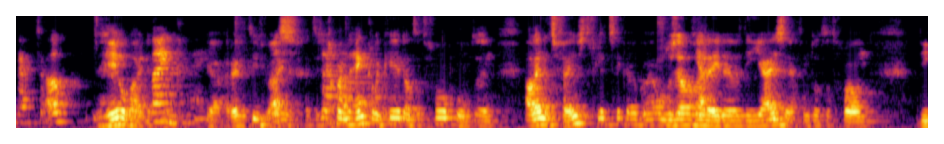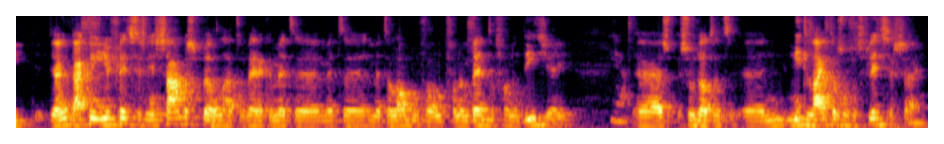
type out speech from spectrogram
werkt er ook Heel weinig. weinig mee. Ja, relatief weinig. Dus- het is echt maar een enkele keer dat het voorkomt. En alleen het feest flits ik ook wel, om dezelfde Ja. reden die jij zegt. Omdat het gewoon, die, daar kun je je flitsers in samenspel laten werken met, de met, de met de lampen van, van een band of van een DJ. Ja. Eh, zodat het eh, niet lijkt alsof het flitsers zijn.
